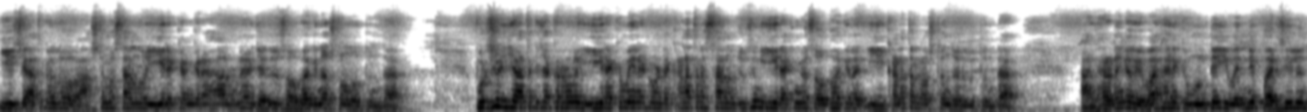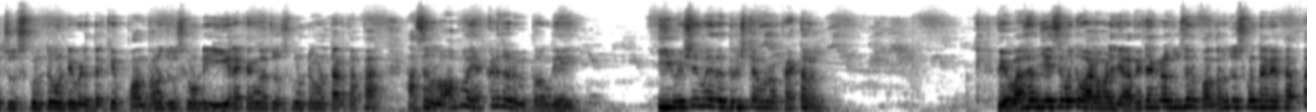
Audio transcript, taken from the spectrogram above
ఈ జాతకంలో అష్టమ స్థానంలో ఈ రకం గ్రహాలు ఉన్నాయని చదువు సౌభాగ్య నష్టం అవుతుందా? పురుషుడి జాతక చక్రంలో ఈ రకమైనటువంటి కళతర స్థానం చూసుకుని ఈ రకంగా సౌభాగ్య ఈ కళతర నష్టం జరుగుతుందా? సాధారణంగా వివాహానికి ముందే ఇవన్నీ పరిశీలన చూసుకుంటూ ఉండి వీళ్ళిద్దరికి పొంతన చూసుకుంటూ ఈ రకంగా చూసుకుంటూ ఉంటారు తప్ప అసలు లోపం ఎక్కడ జరుగుతోంది? ఈ విషయం మీద దృష్టి ఎవరు పెట్టరు. వివాహం చేసే ముందు వాళ్ళ వాళ్ళ జాతక చక్రాలు చూసుకుని పొందడం చూసుకుంటారే తప్ప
